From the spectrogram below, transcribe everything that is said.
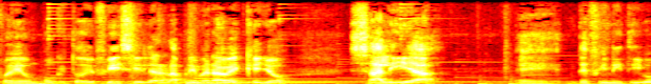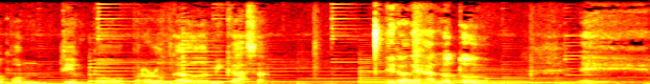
Fue un poquito difícil, era la primera vez que yo salía eh, definitivo por un tiempo prolongado de mi casa era dejarlo todo. Eh,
